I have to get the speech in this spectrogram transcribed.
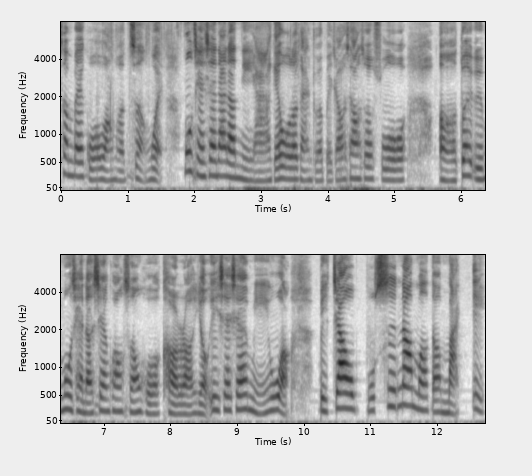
圣杯国王的正位。目前现在的你啊，给我的感觉比较像是说，呃，对于目前的现况生活，可能有一些些迷惘，比较不是那么的满意。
